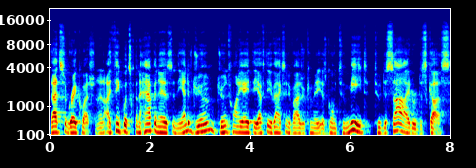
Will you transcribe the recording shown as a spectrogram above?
that's a great question and i think what's going to happen is in the end of june june 28th the fda vaccine advisory committee is going to meet to decide or discuss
